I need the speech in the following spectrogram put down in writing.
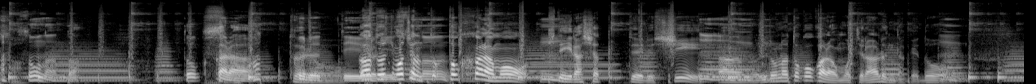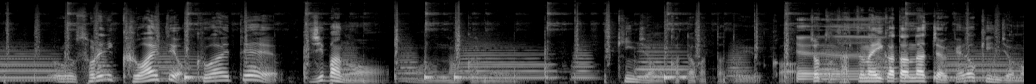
あさそうなんだ。遠くから？来るっていうよあもちろん遠くからも来ていらっしゃってるし、うん。あのいろんなとこからももちろんあるんだけど、うん。うんそれに加えてよ。加えて地場のうんなんかもう近所の方々というか、へー。ちょっと雑な言い方になっちゃうけど近所の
